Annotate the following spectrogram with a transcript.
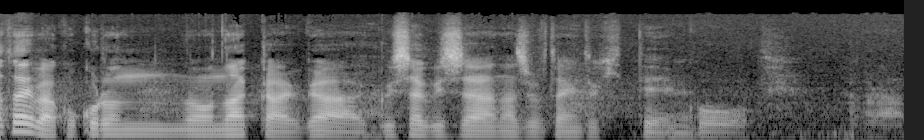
の例えば心の中がぐしゃぐしゃな状態の時ってうん。こうだから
